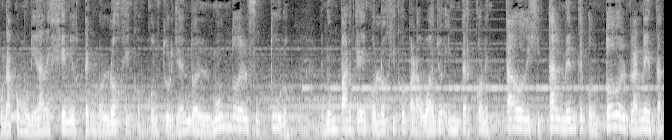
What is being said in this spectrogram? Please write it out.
una comunidad de genios tecnológicos construyendo el mundo del futuro en un parque ecológico paraguayo interconectado digitalmente con todo el planeta,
